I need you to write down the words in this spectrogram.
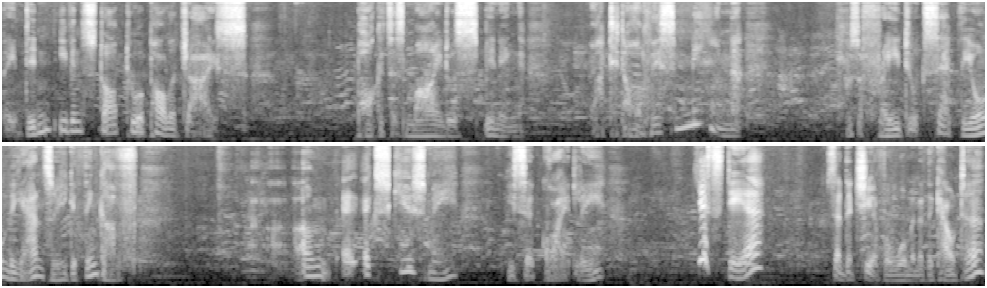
they didn't even stop to apologize. Pockets' mind was spinning. What did all this mean? Was afraid to accept the only answer he could think of. Um, e- excuse me, he said quietly. Yes, dear, said the cheerful woman at the counter.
